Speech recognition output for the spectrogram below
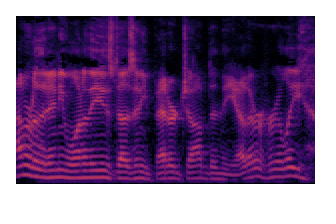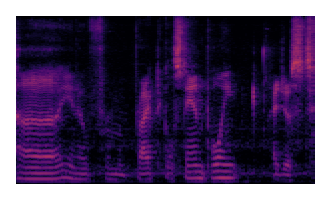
I don't know that any one of these does any better job than the other, really. Uh, you know, from a practical standpoint, I just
